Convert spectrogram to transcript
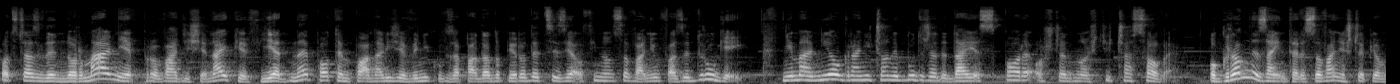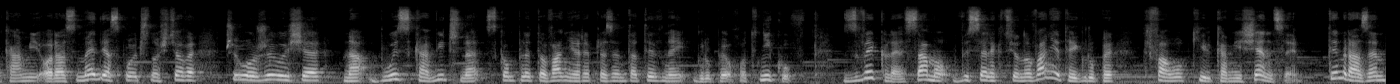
podczas gdy normalnie prowadzi się najpierw jedne, potem po analizie wyników zapada dopiero decyzja o finansowaniu fazy drugiej. Niemal nieograniczony budżet daje spore oszczędności czasowe. Ogromne zainteresowanie szczepionkami oraz media społecznościowe przyłożyły się na błyskawiczne skompletowanie reprezentatywnej grupy ochotników. Zwykle samo wyselekcjonowanie tej grupy trwało kilka miesięcy. Tym razem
